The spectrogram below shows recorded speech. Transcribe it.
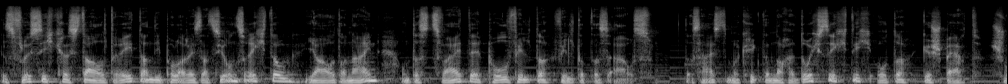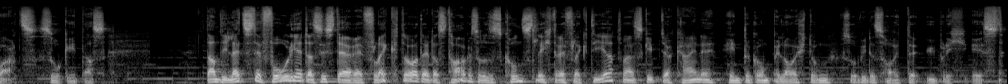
Das Flüssigkristall dreht dann die Polarisationsrichtung, ja oder nein. Und das zweite Polfilter filtert das aus. Das heißt, man kriegt dann nachher durchsichtig oder gesperrt schwarz. So geht das. Dann die letzte Folie, das ist der Reflektor, der das Tages- oder das Kunstlicht reflektiert, weil es gibt ja keine Hintergrundbeleuchtung, so wie das heute üblich ist.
